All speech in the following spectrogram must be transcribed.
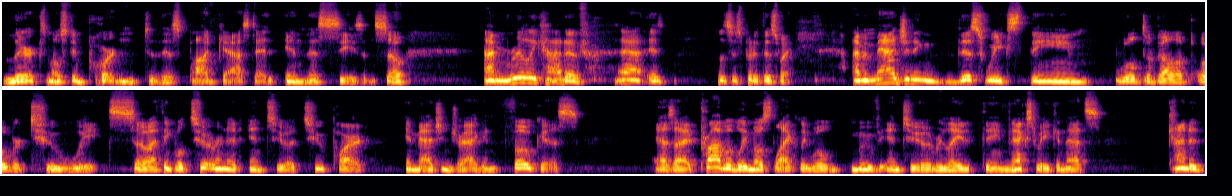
lyrics most important to this podcast in this season. So, I'm really kind of, eh, it, let's just put it this way. I'm imagining this week's theme will develop over two weeks. So I think we'll turn it into a two part Imagine Dragon focus, as I probably most likely will move into a related theme next week, and that's kind of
